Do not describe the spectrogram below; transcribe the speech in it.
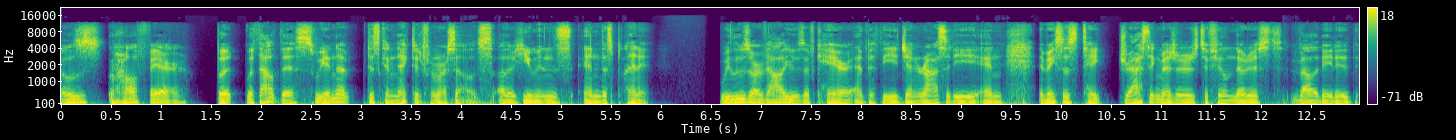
Those are all fair. But without this, we end up disconnected from ourselves, other humans, and this planet. We lose our values of care, empathy, generosity, and it makes us take drastic measures to feel noticed, validated,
